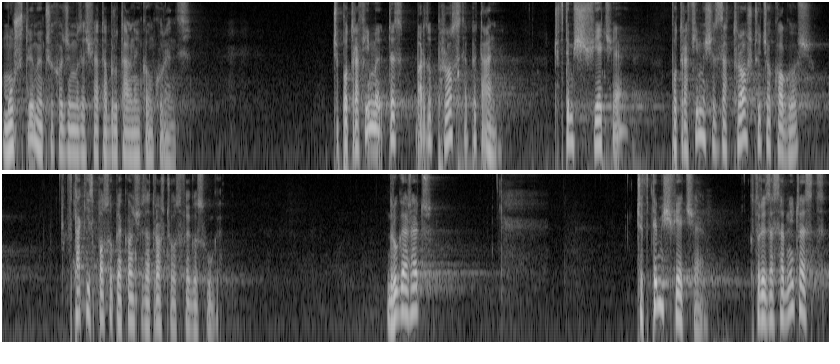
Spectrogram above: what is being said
musztry, my przychodzimy ze świata brutalnej konkurencji. Czy potrafimy, to jest bardzo proste pytanie, czy w tym świecie potrafimy się zatroszczyć o kogoś w taki sposób, jak on się zatroszczył o swojego sługę? Druga rzecz, czy w tym świecie, który zasadniczo jest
